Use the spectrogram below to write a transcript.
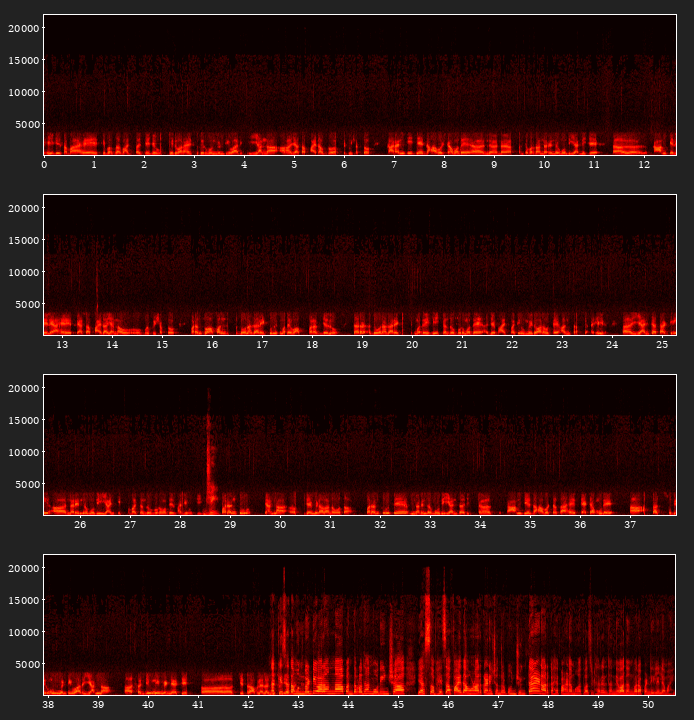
ही जी सभा आहे शिवसेना भाजपाचे जे उमेदवार आहेत सुधीर मुनगंटीवार यांना याचा फायदा भेटू शकतो. कारण की जे दहा वर्षामध्ये पंतप्रधान नरेंद्र मोदी यांनी जे काम केलेले आहे त्याचा फायदा यांना बसू शकतो. परंतु आपण दोन हजार एकोणीसमध्ये परत गेलो तर दोन हजार एकवीसमध्ये ही चंद्रपूरमध्ये जे भाजपाचे उमेदवार होते अंतर अहिर यांच्यासाठी नरेंद्र मोदी यांची सभा चंद्रपूरमध्ये झाली होती. परंतु त्यांना विजय मिळाला नव्हता. परंतु ते नरेंद्र मोदी यांचं काम जे दहा वर्षाचं आहे त्याच्यामुळे आता सुधीर मुनगंटीवार यांना संजीवनी मिळण्याचे चित्र आपल्याला नक्कीच आता. मुनगंटीवारांना पंतप्रधान मोदींच्या या सभेचा फायदा होणार का आणि चंद्रपूर जिंकता येणार का हे पाहणं महत्वाचं ठरेल. धन्यवाद अनवर आपण दिलेल्या माहिती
